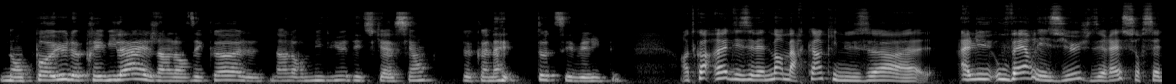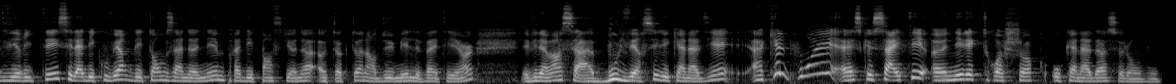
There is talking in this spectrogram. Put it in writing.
n'ont pas eu le privilège dans leurs écoles, dans leur milieu d'éducation, de connaître toutes ces vérités. En tout cas, un des événements marquants qui nous a euh, ouvert les yeux, je dirais, sur cette vérité, c'est la découverte des tombes anonymes près des pensionnats autochtones en 2021. Évidemment, ça a bouleversé les Canadiens. À quel point est-ce que ça a été un électrochoc au Canada, selon vous?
